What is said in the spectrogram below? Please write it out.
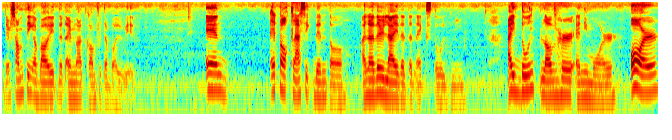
there's something about it that I'm not comfortable with. And ito classic din to. Another lie that an ex told me. I don't love her anymore or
